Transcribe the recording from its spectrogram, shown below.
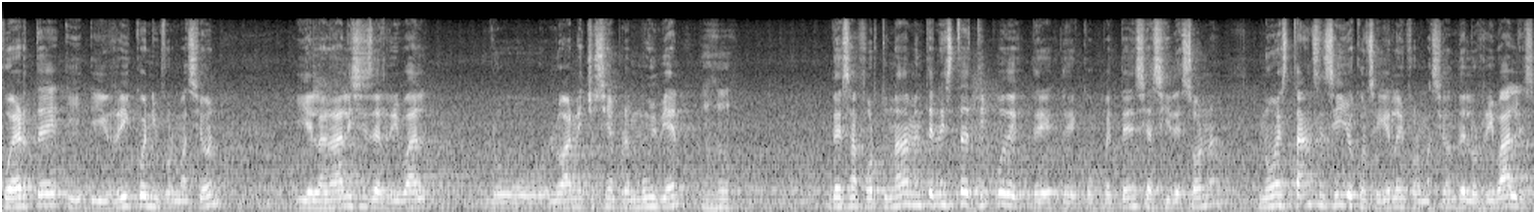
fuerte y, y rico en información y el análisis del rival lo, lo han hecho siempre muy bien. Uh -huh. Desafortunadamente en este tipo de, de, de, competencias y de zona no es tan sencillo conseguir la información de los rivales.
